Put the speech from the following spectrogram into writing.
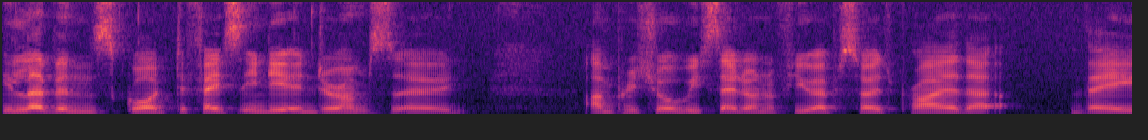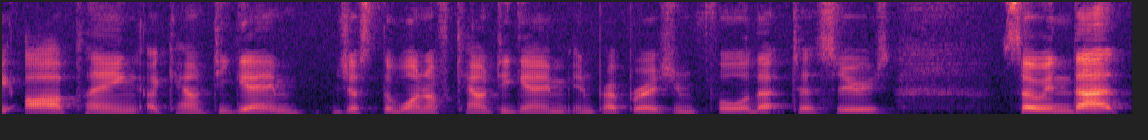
eleven squad to face India in Durham. So I'm pretty sure we said on a few episodes prior that they are playing a county game, just the one-off county game in preparation for that test series. So in that,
